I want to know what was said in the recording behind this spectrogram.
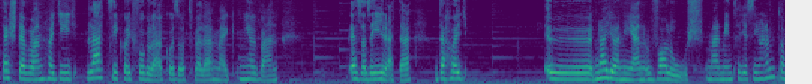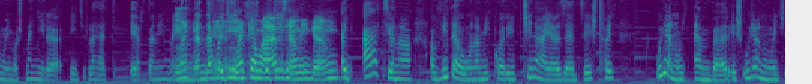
teste van, hogy így látszik, hogy foglalkozott vele, meg nyilván ez az élete, de hogy ő nagyon ilyen valós, mármint, hogy ezt így nem tudom, hogy most mennyire így lehet érteni, meg Neke- minden, de hogy így, Nekem hogy így- átjön, igen. egy átjön a, a videón, amikor így csinálja az edzést, hogy ugyanúgy ember, és ugyanúgy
